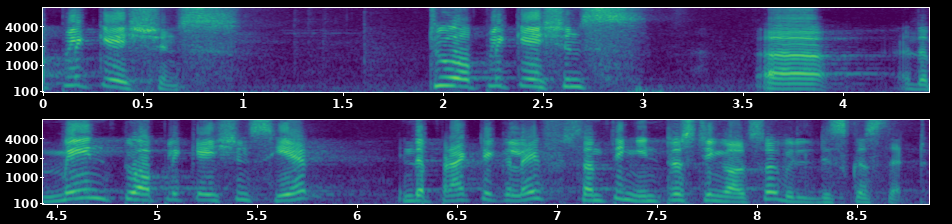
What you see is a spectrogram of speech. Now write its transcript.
applications two applications the main two applications applications uh, in the practical life something interesting also we'll discuss that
